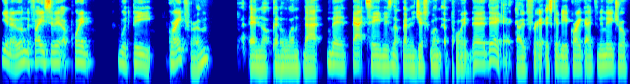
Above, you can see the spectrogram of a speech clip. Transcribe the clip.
you know, on the face of it, a point would be great for them But they're not going to want that. They're, that team is not going to just want a point. They're, they're going to go for it. It's going to be a great game for the neutral.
